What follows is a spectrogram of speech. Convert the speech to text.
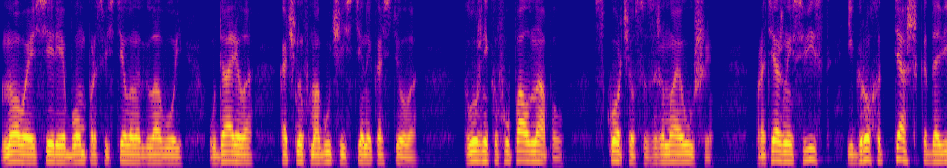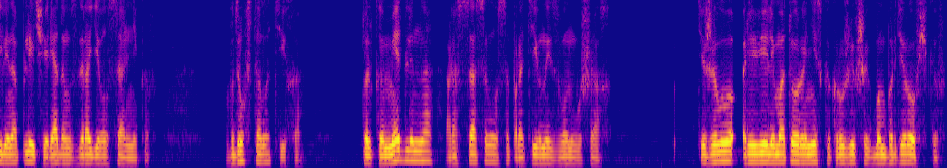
Новая серия бомб просвистела над головой, ударила, качнув могучие стены костела. Плужников упал на пол, скорчился, зажимая уши. Протяжный свист и грохот тяжко давили на плечи, рядом вздрагивал Сальников. Вдруг стало тихо только медленно рассасывался противный звон в ушах. Тяжело ревели моторы низко круживших бомбардировщиков,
